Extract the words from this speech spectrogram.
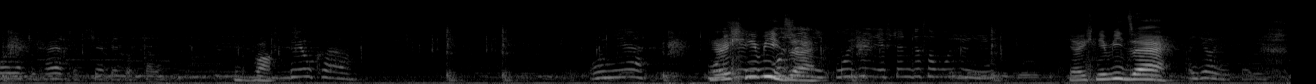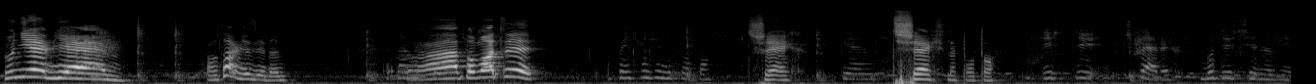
O, jaki hejt od ciebie dostał. Dwa. Piłka! O nie! Ja ich nie widzę. Murzyni, murzyni, wszędzie są murzyni. Ja ich nie widzę. A gdzie oni są? No nie wiem. O, tam jest jeden. A tam A, pomocy! pięć murzynów lata. Trzech. Pięć. Trzech ślepoto. Jest ty, czterech, bo ty jest jeden z nich.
